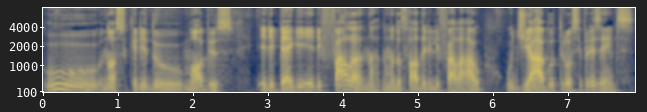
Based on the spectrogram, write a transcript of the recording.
O nosso querido Mobius, ele pega e ele fala, numa das falas dele, ele fala, ah, o, o diabo trouxe presentes.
